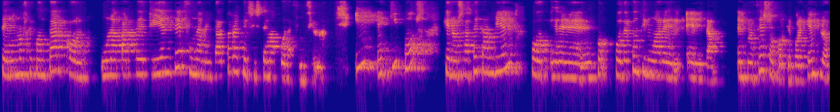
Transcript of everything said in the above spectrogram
tenemos que contar con una parte de cliente fundamental para que el sistema pueda funcionar. Y equipos que nos hace también eh, poder continuar el, el proceso, porque, por ejemplo,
